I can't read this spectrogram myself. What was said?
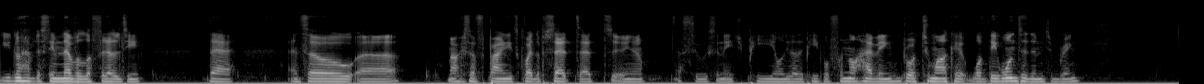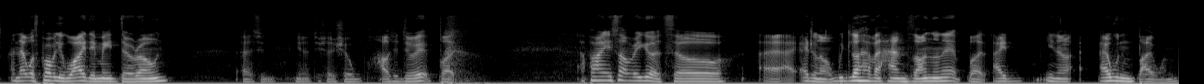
you don't have the same level of fidelity there, and so uh, Microsoft apparently is quite upset at uh, you know ASUS and HP and all these other people for not having brought to market what they wanted them to bring, and that was probably why they made their own, uh, to you know to show, show how to do it. But apparently it's not very good. So I, I, don't know. We don't have a hands-on on it, but I you know I wouldn't buy one.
